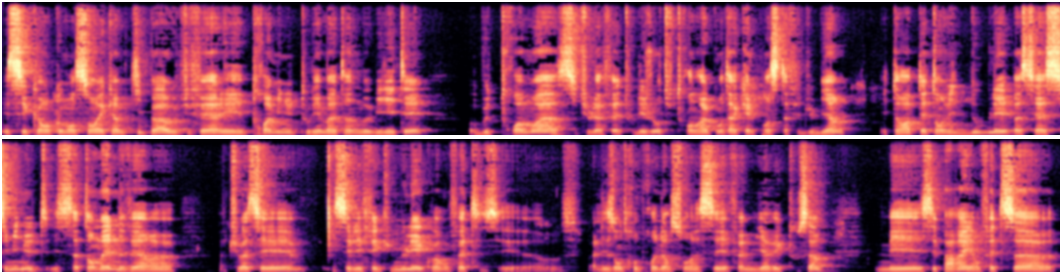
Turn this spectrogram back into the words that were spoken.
Et c'est qu'en mm. commençant avec un petit pas où tu fais aller 3 minutes tous les matins de mobilité, au bout de 3 mois, si tu l'as fait tous les jours, tu te rendras compte à quel point ça t'a fait du bien. Et tu auras peut-être envie de doubler, passer à 6 minutes. Et ça t'emmène vers. Euh, tu vois, c'est l'effet cumulé, quoi, en fait. Euh, les entrepreneurs sont assez familiers avec tout ça. Mais c'est pareil, en fait, ça,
